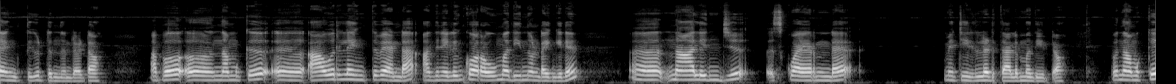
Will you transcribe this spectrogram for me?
ലെങ്ത്ത് കിട്ടുന്നുണ്ട് കേട്ടോ. അപ്പോൾ നമുക്ക് ആ ഒരു ലെങ്ത്ത് വേണ്ട. അതിനേലും കുറവ് മതി എന്നുണ്ടെങ്കിൽ നാലിഞ്ച് സ്ക്വയറിന്റെ മെറ്റീരിയൽ എടുത്താലും മതി കേട്ടോ. അപ്പോൾ നമുക്ക്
